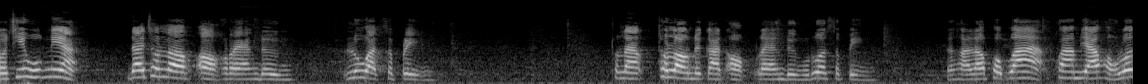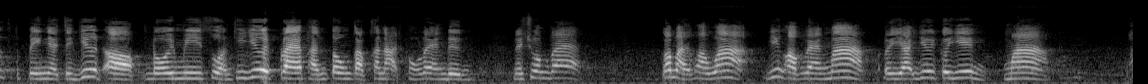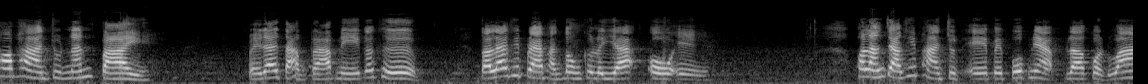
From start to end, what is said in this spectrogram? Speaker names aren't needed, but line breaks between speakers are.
โดยที่ฮุกเนี่ย ได้ทดลองออกแรงดึงลวดสปริง ทดลองทดลองโดยการออกแรงดึงลวดสปริงนะคะแล้วพบว่าความยาวของลวดสปริงเนี่ยจะยืดออกโดยมีส่วนที่ยืดแปรผันตรงกับขนาดของแรงดึงในช่วงแรก ก็หมายความว่ายิ่งออกแรงมาก ระยะยืดก็ยิ่งมาก พอผ่านจุดนั้นไป ไปได้ตามกราฟนี้ก็คือ ตอนแรกที่แปรผันตรงคือระยะ OA พอหลังจากที่ผ่านจุด A ไปปุ๊บเนี่ยปรากฏว่า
